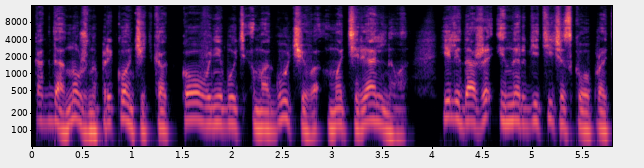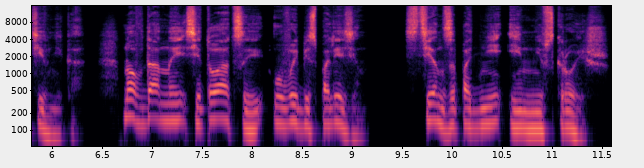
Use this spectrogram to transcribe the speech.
Когда нужно прикончить какого-нибудь могучего, материального или даже энергетического противника. Но в данной ситуации, увы, бесполезен. Стен западни им не вскроешь.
